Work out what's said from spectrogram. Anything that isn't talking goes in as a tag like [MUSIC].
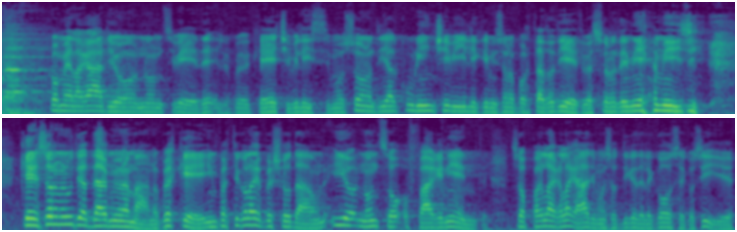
come alla radio non si vede, che è civilissimo, sono di alcuni incivili che mi sono portato dietro e sono dei miei [LAUGHS] amici che sono venuti a darmi una mano, perché in particolare per Showdown io non so fare niente, so parlare alla radio ma so dire delle cose così, eh,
